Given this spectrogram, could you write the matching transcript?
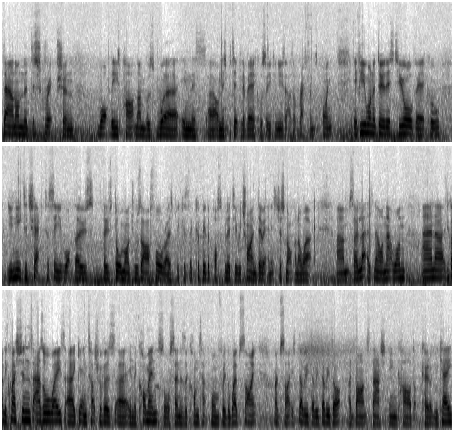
down on the description what these part numbers were in this uh, on this particular vehicle so you can use that as a reference point. If you want to do this to your vehicle you need to check to see what those those door modules are for us because there could be the possibility we try and do it and it's just not going to work. Um, so let us know on that one. And uh, if you've got any questions as always uh, get in touch with us uh, in the comments or send us a contact form through the website. Website is www.advanced-incar.co.uk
